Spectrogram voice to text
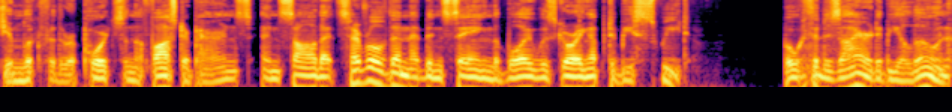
Jim looked for the reports on the foster parents and saw that several of them had been saying the boy was growing up to be sweet, but with a desire to be alone.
